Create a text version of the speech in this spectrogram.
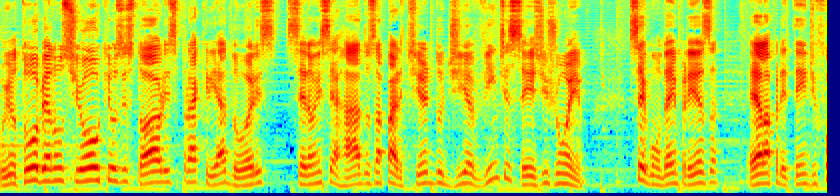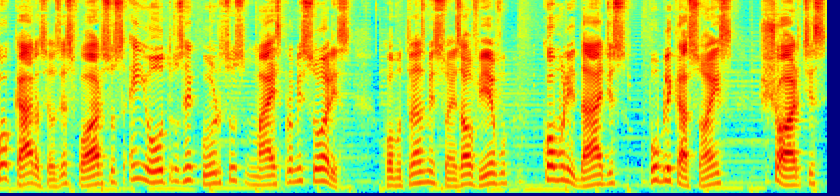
O YouTube anunciou que os stories para criadores serão encerrados a partir do dia 26 de junho. Segundo a empresa, ela pretende focar os seus esforços em outros recursos mais promissores, como transmissões ao vivo, comunidades, publicações, shorts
